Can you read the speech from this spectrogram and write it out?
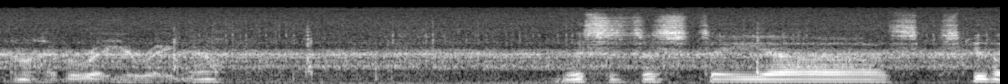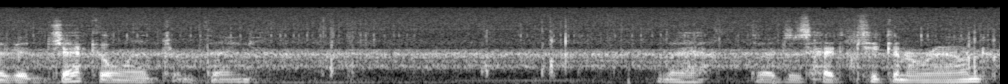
I don't have it right here right now. This is just a, uh, supposed be like a jack-o'-lantern thing that I just had kicking around.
